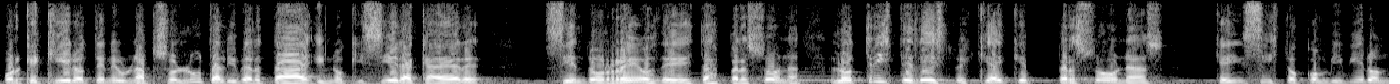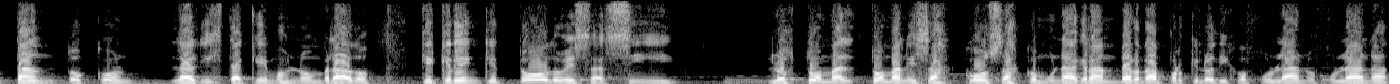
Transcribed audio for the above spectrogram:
porque quiero tener una absoluta libertad y no quisiera caer siendo reos de estas personas. Lo triste de esto es que hay que personas que, insisto, convivieron tanto con la lista que hemos nombrado, que creen que todo es así, los toman, toman esas cosas como una gran verdad porque lo dijo fulano, fulana,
